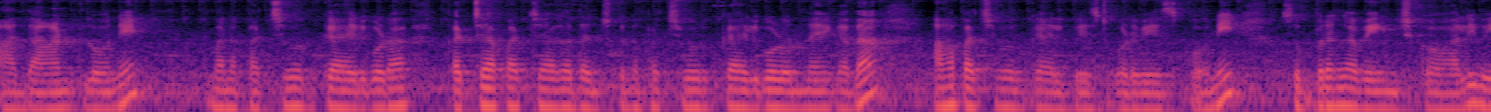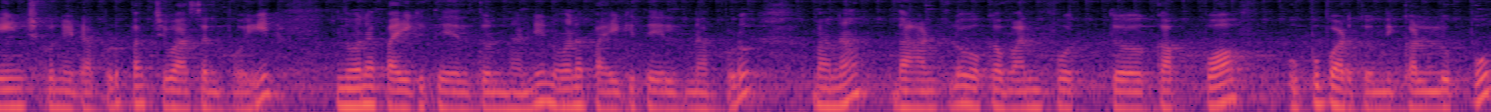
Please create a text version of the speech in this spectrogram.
ఆ దాంట్లోనే మన పచ్చిమిరపకాయలు కూడా కచ్చా పచ్చాగా దంచుకున్న పచ్చిమిరపకాయలు కూడా ఉన్నాయి కదా ఆ పచ్చిమిరపకాయల పేస్ట్ కూడా వేసుకొని శుభ్రంగా వేయించుకోవాలి. వేయించుకునేటప్పుడు పచ్చివాసన పోయి నూనె పైకి తేలుతుందండి. నూనె పైకి తేలినప్పుడు మన దాంట్లో ఒక వన్ ఫోర్త్ కప్ ఆఫ్ ఉప్పు పడుతుంది. కళ్ళుప్పు.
